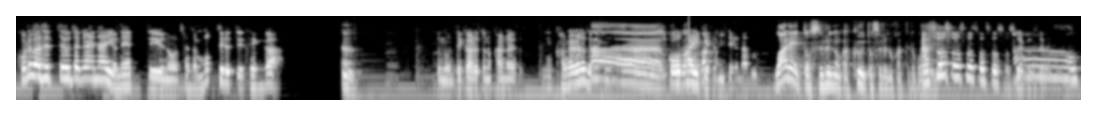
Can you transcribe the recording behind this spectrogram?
これは絶対疑えないよねっていうのをちゃんと持ってるっていう点が、うん。そのデカルトの考え方、考え方とか、ああ、思考体系と似てるな。我とするのか空とするのかってところ、あ、そうそうそうそうそうそう、そういうこと、ああ、オッ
